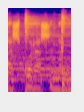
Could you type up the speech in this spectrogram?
put us in the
